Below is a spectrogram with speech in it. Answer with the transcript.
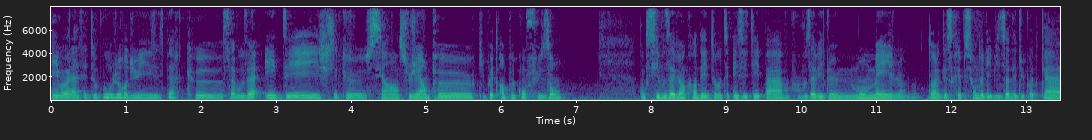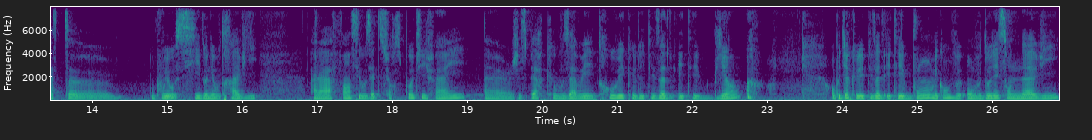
Et voilà, c'est tout pour aujourd'hui. J'espère que ça vous a aidé. Je sais que c'est un sujet un peu qui peut être un peu confusant. Donc si vous avez encore des doutes, n'hésitez pas. Vous, avez mon mail dans la description de l'épisode et du podcast. Euh, vous pouvez aussi donner votre avis à la fin si vous êtes sur Spotify. Euh, j'espère que vous avez trouvé que l'épisode était bien. on peut dire que l'épisode était bon, mais quand on veut, on veut, donner son avis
